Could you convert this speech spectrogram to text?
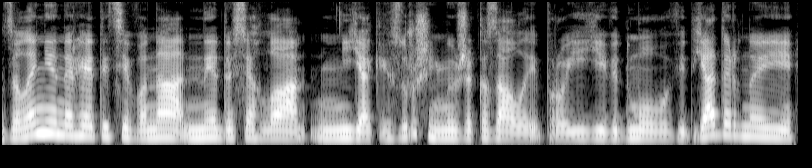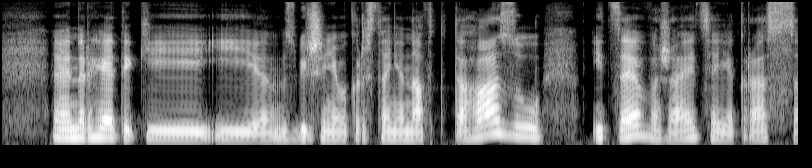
зеленій енергетиці вона не досягла ніяких зрушень. Ми вже казали про її відмову відмову від ядерної енергетики і збільшення використання нафти та газу, і це вважається якраз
